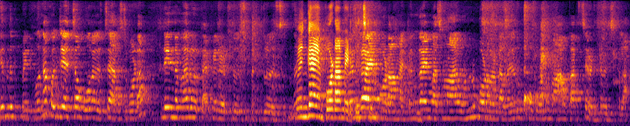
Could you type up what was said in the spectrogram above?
இருந்துட்டு போயிட்டு போனால் கொஞ்சம் எச்சா ஊற வச்சு அரைச்சி கூட இந்த இந்த மாதிரி ஒரு தப்பியில் எடுத்து வச்சு பெட்டில் வச்சுருந்து வெங்காயம் போடாமல் எடுத்து வெங்காயம் போடாம வெங்காயம் பச்சை மிளகாய் ஒன்றும் போட வேண்டாம். வெறும் உப்பு போட்டு மாவு கரைச்சி எடுத்து வச்சுக்கலாம்.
